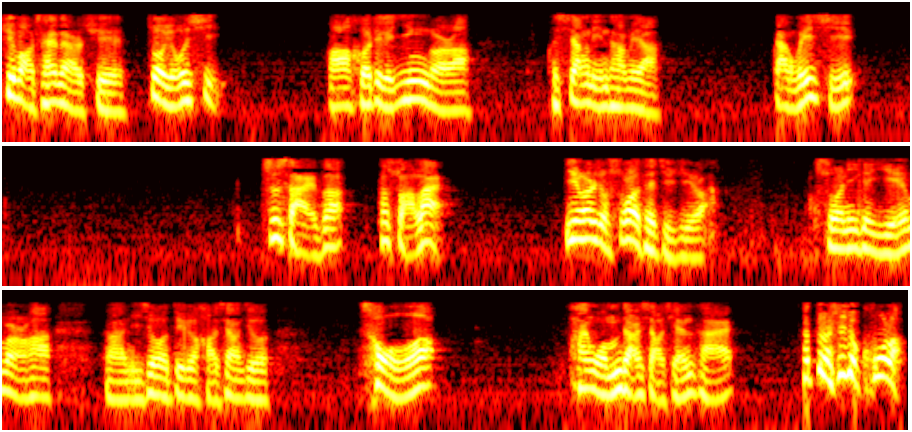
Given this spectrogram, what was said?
薛宝钗那儿去做游戏。啊，和这个婴儿啊，和香菱他们呀，赶围棋、掷骰子，他耍赖，婴儿就说了他几句啊，说你个爷们儿哈啊，你就这个好像就凑合，贪我们点小钱财，他顿时就哭了。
